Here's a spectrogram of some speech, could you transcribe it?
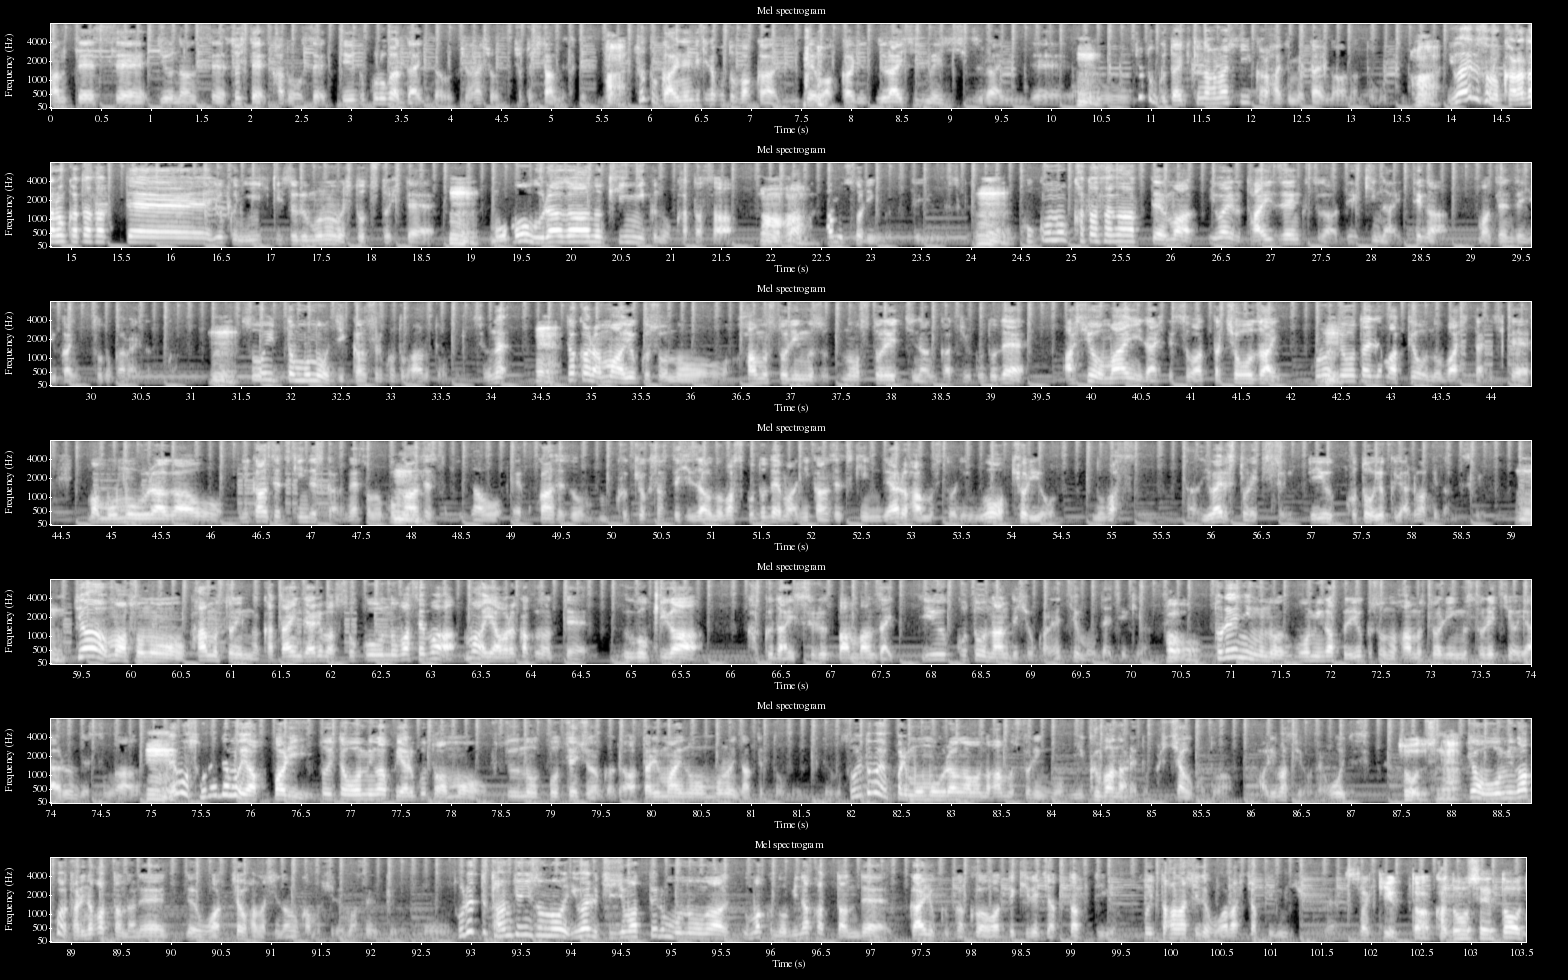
安定性、柔軟性、そして可動性っていうところが大事だろうっていう話をちょっとしたんですけど、はい。ちょっと概念的なことばかりで分かりづらいし、イメージしづらいんで、うんあのちょっと具体的な話から始めたいななんて思ってるはいわゆるその体の硬さってよく認識するものの一つとして、い。うん。もも裏側の筋肉の硬さ、あまあは、ハムストリングって言うんですけど、い。うん。ここの硬さがあって、まあ、いわゆる体前屈ができない、手が、まあ、全然床に届かないだとか、うん。そういったものを実感することがあると思うんですよね。ええ。だからまあよくその、ハムストリングのストレッチなんかっていうことで、足を前に出して座った長座位。この状態でまあ手を伸ばしたりして、まあもも裏側を、二関節筋ですからね、その股関節と膝を、え股関節を屈曲させて膝を伸ばすことで、まあ二関節筋であるハムストリングを距離を伸ばす。あいわゆるストレッチするっていうことをよくやるわけなんですけど。うん。じゃあ、まあ、その、ハムストリングが硬いんであれば、そこを伸ばせば、まあ、柔らかくなって、動きが拡大するバンバン剤っていうことなんでしょうかねっていう問題的なトレーニングのウォーミングアップでよくそのハムストリングストレッチをやるんですが、んでもそれでもやっぱり、そういったウォーミングアップやることはもう、普通のスポーツ選手なんかでは当たり前のものになってると思うんですけども、それでもやっぱりもも裏側のハムストリングを肉離れとかしちゃうことはありますよね。多いですよね。う。そうですね。じゃあ、ウォーミングアップは足りなかったんだねで終わっちゃう話なのかもしれませんけども、それって単純にその、いわゆる縮まってるものがうまく伸びなかったんで、外力が加わって切れちゃったっていう、そういった話で終わらしちゃっていいんでしょうね。さっき言った可動性と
